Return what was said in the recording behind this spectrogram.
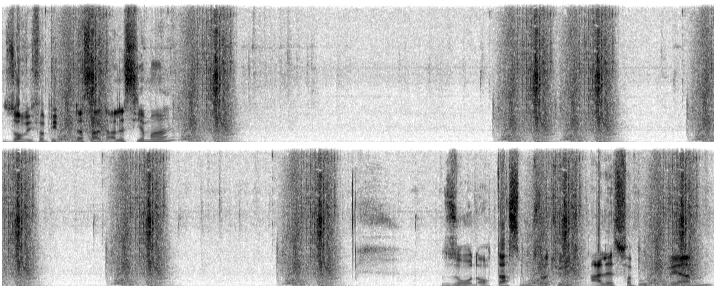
So, wir verbinden das halt alles hier mal. So, und auch das muss natürlich alles verbunden werden.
